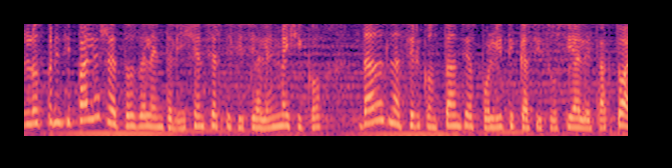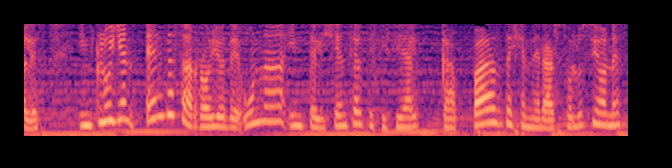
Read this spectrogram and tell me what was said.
Los principales retos de la inteligencia artificial en México, dadas las circunstancias políticas y sociales actuales, incluyen el desarrollo de una inteligencia artificial capaz de generar soluciones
